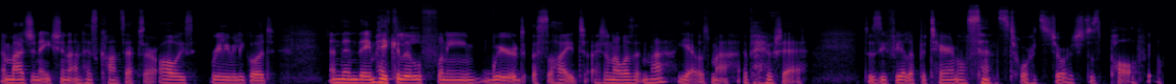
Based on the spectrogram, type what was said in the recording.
imagination and his concepts are always really, really good. And then they make a little funny, weird aside. I don't know, was it Matt? Yeah, it was Matt about uh, does he feel a paternal sense towards George? Does Paul feel?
